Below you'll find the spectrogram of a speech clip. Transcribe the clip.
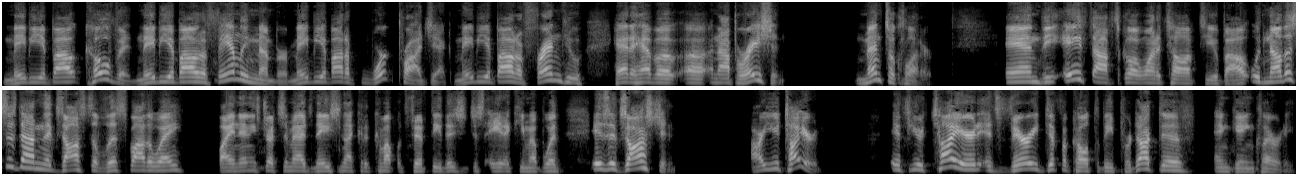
Maybe about COVID, maybe about a family member, maybe about a work project, maybe about a friend who had to have a, a an operation mental clutter. And the eighth obstacle I want to talk to you about. Now, this is not an exhaustive list, by the way, by any stretch of imagination. I could have come up with 50. This is just eight I came up with. Is exhaustion. Are you tired? If you're tired, it's very difficult to be productive and gain clarity.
